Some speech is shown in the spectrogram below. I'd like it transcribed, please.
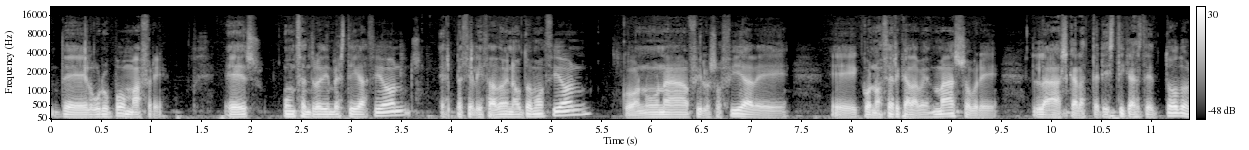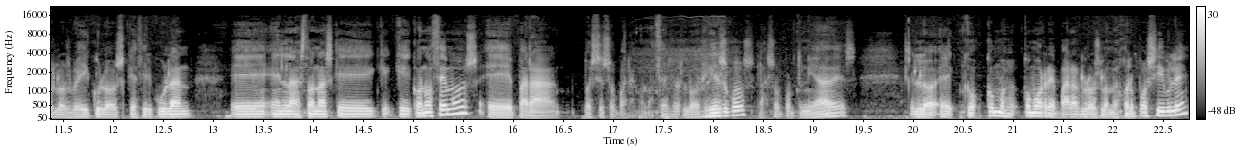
del grupo MAFRE. Es un centro de investigación especializado en automoción, con una filosofía de eh, conocer cada vez más sobre las características de todos los vehículos que circulan eh, en las zonas que, conocemos eh, para pues eso para conocer los riesgos las oportunidades cómo, cómo repararlos lo mejor posible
